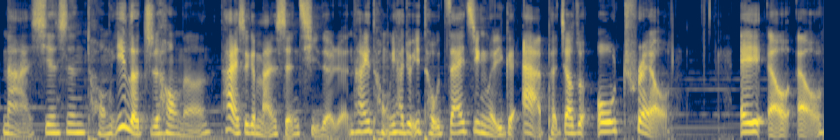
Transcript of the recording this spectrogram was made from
那先生同意了之后呢，他也是个蛮神奇的人，他一同意，他就一头栽进了一个 App，叫做 All Trail。A L L，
